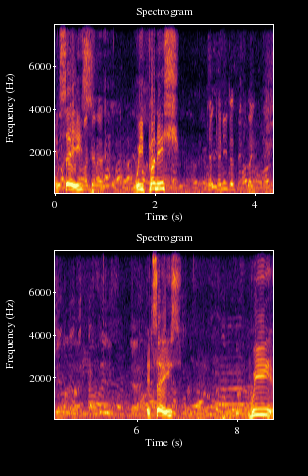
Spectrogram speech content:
It says, gonna. "We punish." Can, can you just like? It says, "We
